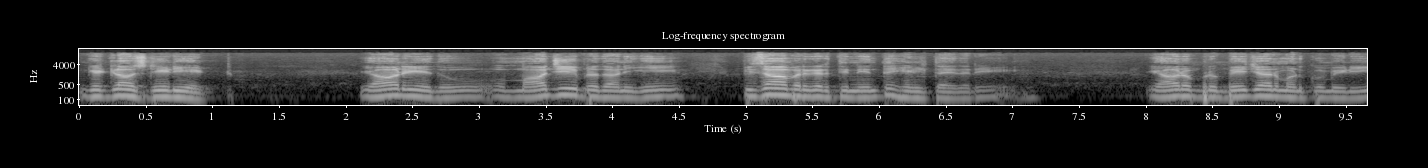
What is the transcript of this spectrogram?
ಗೆಟ್ ಲಾಸ್ಟ್ ಇಡಿಯೇಟ್ ಯಾರು ಇದು ಮಾಜಿ ಪ್ರಧಾನಿಗೆ ಪಿಜ್ಜಾ ಬರ್ಗರ್ ತಿನ್ನಿ ಅಂತ ಹೇಳ್ತಾ ಇದ್ದಾರೆ ಯಾರೊಬ್ಬರು ಬೇಜಾರು ಮಾಡ್ಕೋಬೇಡಿ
